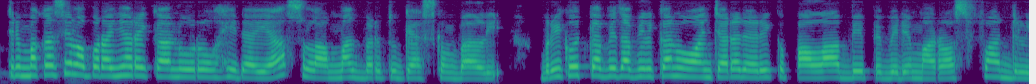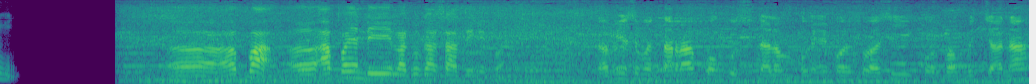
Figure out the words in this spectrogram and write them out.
terima kasih laporannya Reka Nurul Hidayah. Selamat bertugas kembali. Berikut kami tampilkan wawancara dari Kepala BPBD Maros Fadli. Uh, apa uh, apa yang dilakukan saat ini, Pak? Kami sementara fokus dalam pengevakuasi korban bencana,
